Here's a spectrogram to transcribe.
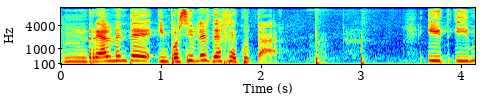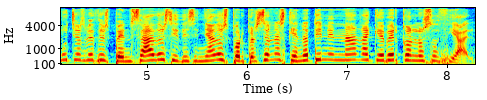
mm, realmente imposibles de ejecutar. Y, muchas veces pensados y diseñados por personas que no tienen nada que ver con lo social.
